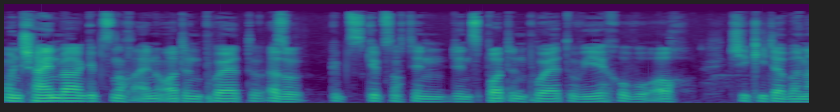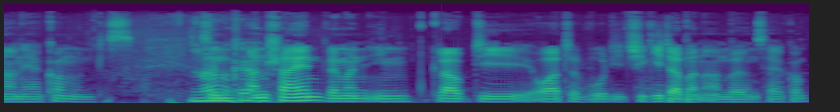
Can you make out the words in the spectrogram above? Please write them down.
Und scheinbar gibt es noch einen Ort in Puerto, also gibt es noch den, den Spot in Puerto Viejo, wo auch Chiquita-Bananen herkommen. Und das ja, sind okay. anscheinend, wenn man ihm glaubt, die Orte, wo die Chiquita-Bananen bei uns herkommen.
